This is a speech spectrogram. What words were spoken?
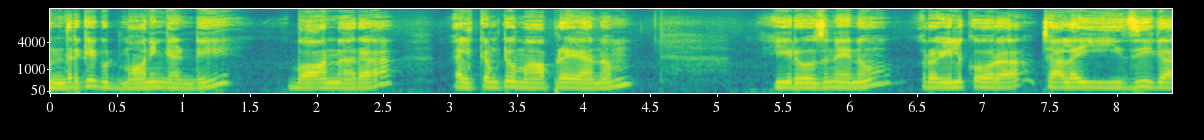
అందరికీ గుడ్ మార్నింగ్ అండి. బాగున్నారా? వెల్కమ్ టు మా ప్రయాణం ఈరోజు నేను రొయ్యల కూర చాలా ఈజీగా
